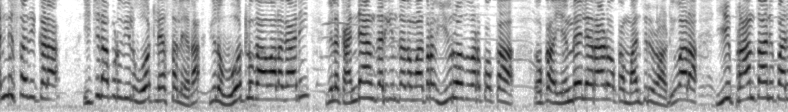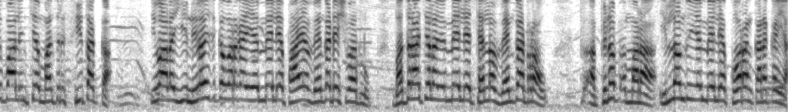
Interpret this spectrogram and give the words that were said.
అన్ని ఇస్తుంది ఇక్కడ. ఇచ్చినప్పుడు వీళ్ళు ఓట్లు వేస్తలేరా వీళ్ళ ఓట్లు కావాలా కానీ వీళ్ళకి అన్యాయం జరిగిన మాత్రం ఈ రోజు వరకు ఒక ఒక ఎమ్మెల్యే రాడు ఒక మంత్రి రాడు. ఇవాళ ఈ ప్రాంతాన్ని పరిపాలించే మంత్రి సీతక్క ఇవాళ ఈ నియోజకవర్గ ఎమ్మెల్యే పాయం వెంకటేశ్వర్లు భద్రాచలం ఎమ్మెల్యే తెల్ల వెంకట్రావు పిన మన ఇల్లందు ఎమ్మెల్యే కోరం కనకయ్య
